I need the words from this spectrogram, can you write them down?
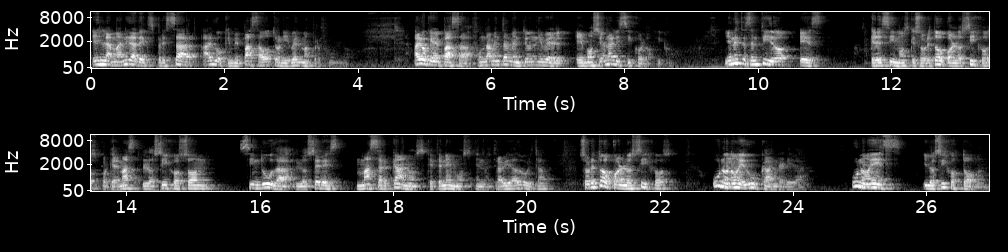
es la manera de expresar algo que me pasa a otro nivel más profundo. Algo que me pasa fundamentalmente a un nivel emocional y psicológico. Y en este sentido es que decimos que sobre todo con los hijos, porque además los hijos son sin duda los seres más cercanos que tenemos en nuestra vida adulta, sobre todo con los hijos, uno no educa en realidad. Uno es y los hijos toman.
